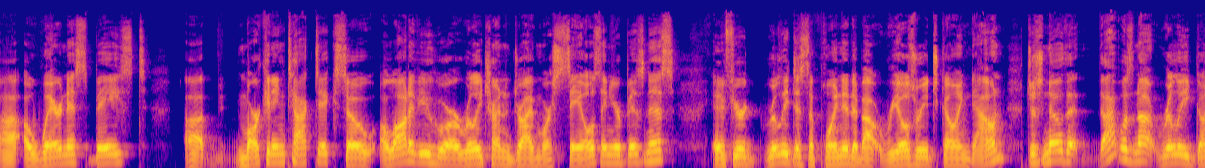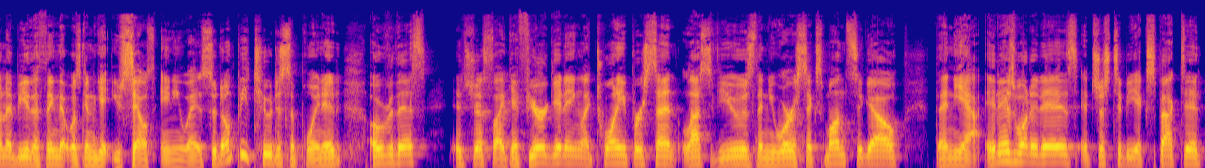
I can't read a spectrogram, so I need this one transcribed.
uh, awareness based uh, marketing tactic. So, a lot of you who are really trying to drive more sales in your business, if you're really disappointed about Reels reach going down, just know that that was not really going to be the thing that was going to get you sales anyways. So, don't be too disappointed over this. It's just like if you're getting like 20% less views than you were six months ago, then yeah, it is what it is. It's just to be expected.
